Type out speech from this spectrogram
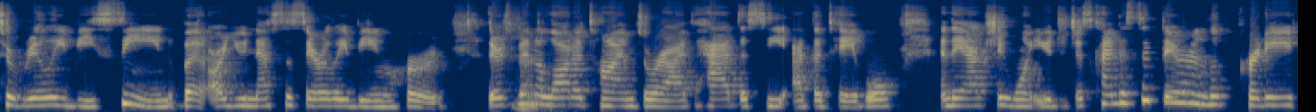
to really be seen, but are you necessarily necessarily being heard. There's been a lot of times where I've had the seat at the table and they actually want you to just kind of sit there and look pretty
